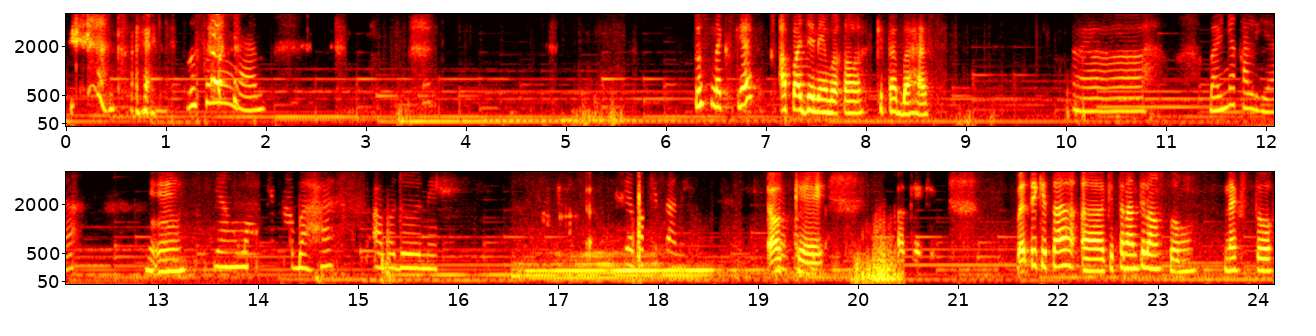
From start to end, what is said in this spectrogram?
Lu seneng kan? Terus nextnya apa aja nih yang bakal kita bahas? Uh, banyak kali ya. Mm -hmm. yang mau kita bahas apa dulu nih? Siapa kita nih? Oke, okay. Oke. Okay. Berarti kita uh, kita nanti langsung next tuh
